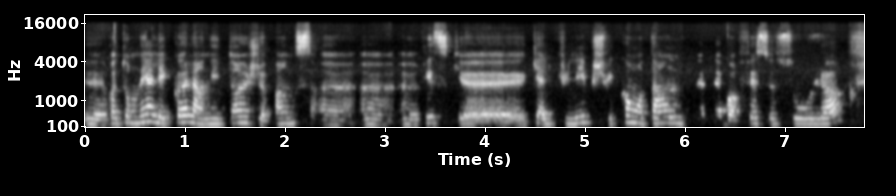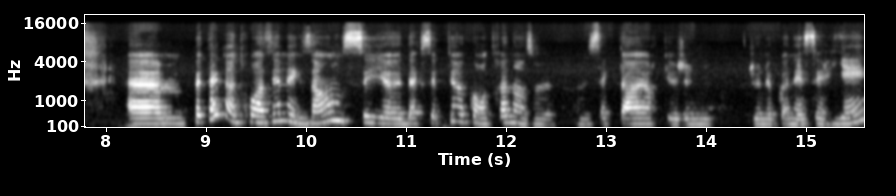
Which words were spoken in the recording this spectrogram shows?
euh, retourner à l'école en est un, je pense, un, risque calculé, puis je suis contente d'avoir fait ce saut-là. Peut-être un troisième exemple, c'est d'accepter un contrat dans un, un secteur que je ne je ne connaissais rien.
